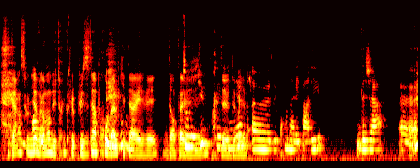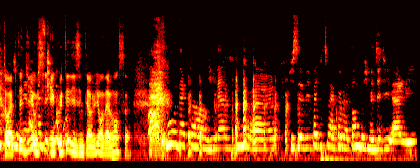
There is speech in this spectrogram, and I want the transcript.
si t'as un souvenir vraiment du truc le plus improbable qui t'est arrivé dans ta vie dû de, de voyage. Euh, de quoi on allait parler déjà T'aurais peut-être dû aussi écouter des interviews en avance. Bon, d'accord, je l'avoue. Euh, je savais pas du tout à quoi m'attendre, mais je m'étais dit, allez,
